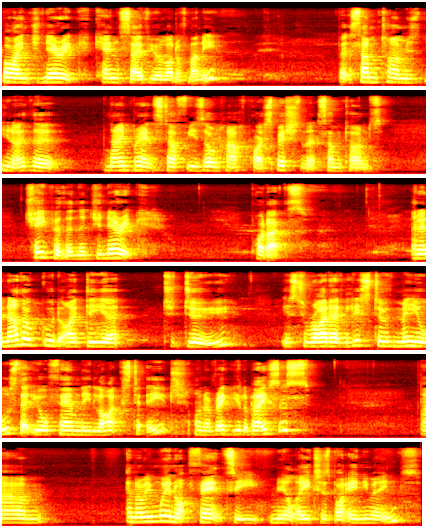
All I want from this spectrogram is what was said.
buying generic can save you a lot of money. But sometimes, you know, the name brand stuff is on half price special and it's sometimes cheaper than the generic products. And another good idea to do is to write out a list of meals that your family likes to eat on a regular basis. Um, and I mean, we're not fancy meal eaters by any means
